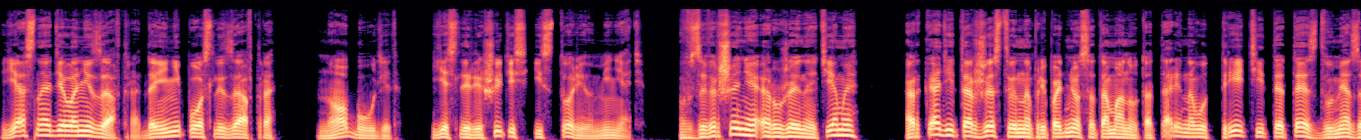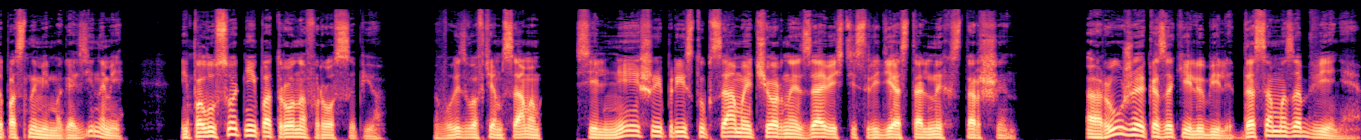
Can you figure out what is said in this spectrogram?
Ясное дело, не завтра, да и не послезавтра — но будет, если решитесь историю менять. В завершение оружейной темы Аркадий торжественно преподнес атаману Татаринову третий ТТ с двумя запасными магазинами и полусотней патронов россыпью, вызвав тем самым сильнейший приступ самой черной зависти среди остальных старшин. Оружие казаки любили до самозабвения.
